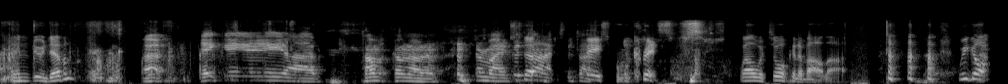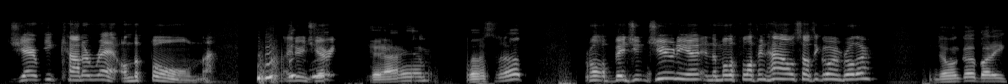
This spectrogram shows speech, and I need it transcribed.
How you doing, Devon? Uh, AKA, uh, come, come on. Never mind. Good time. Good time. Facebook crisps. Well, we're talking about that. we got Jerry Cadorette on the phone. How you doing, Jerry? Here I am. What's up? Rob Vigent Jr. in the mother house. How's it going, brother? Doing good, buddy.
